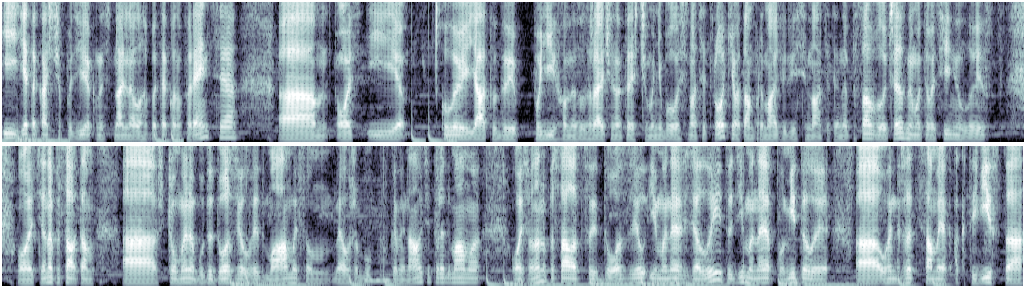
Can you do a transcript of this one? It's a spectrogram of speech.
І є така ще подія, як національна ЛГБТ-конференція. Е, ось і коли я туди поїхав, незважаючи на те, що мені було 17 років, а там приймають від 18, я написав величезний мотиваційний лист. Ось я написав там, що у мене буде дозвіл від мами. Там я вже був в камінауті перед мамою. Ось вона написала цей дозвіл, і мене взяли, і тоді мене помітили у гендерзеті саме як активіста,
